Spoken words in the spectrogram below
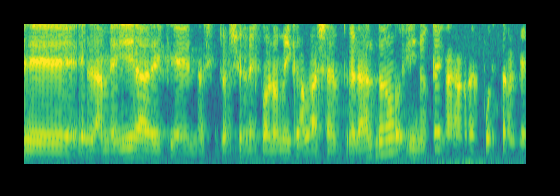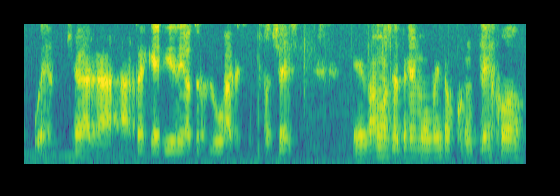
eh, en la medida de que la situación económica vaya empeorando y no tenga la respuesta que pueden llegar a, requerir de otros lugares. Entonces, eh, vamos a tener momentos complejos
